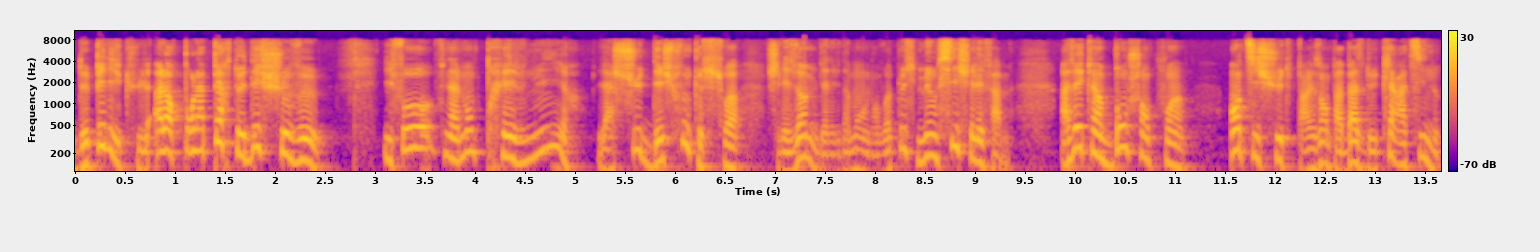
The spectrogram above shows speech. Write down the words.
de pellicule. Alors pour la perte des cheveux, il faut finalement prévenir la chute des cheveux, que ce soit chez les hommes, bien évidemment on en voit plus, mais aussi chez les femmes. Avec un bon shampoing anti-chute, par exemple à base de kératine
